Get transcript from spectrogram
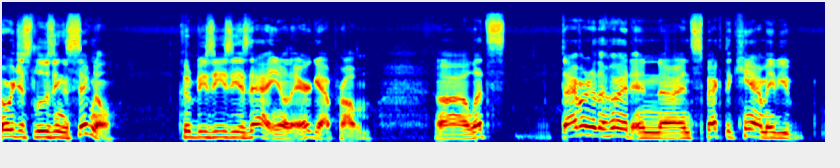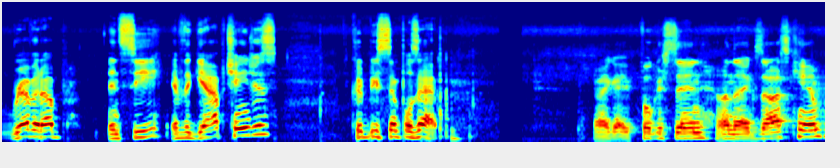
or just losing the signal? Could be as easy as that, you know, the air gap problem. Uh, let's dive under the hood and uh, inspect the cam, maybe rev it up and see if the gap changes. Could be simple as that. Alright, got you focused in on the exhaust cam.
